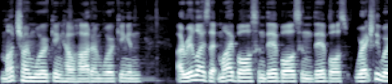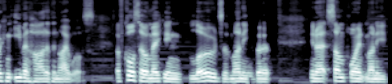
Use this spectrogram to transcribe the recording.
much I'm working, how hard I'm working. And I realized that my boss and their boss and their boss were actually working even harder than I was. Of course, they were making loads of money, but you know, at some point, money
